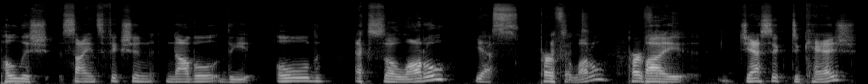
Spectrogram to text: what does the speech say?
Polish science fiction novel The Old Axolotl. Yes, perfect. Axolotl? Perfect. By Jacek Dukaj.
